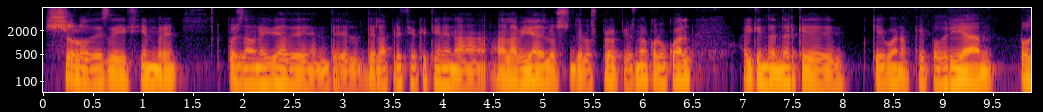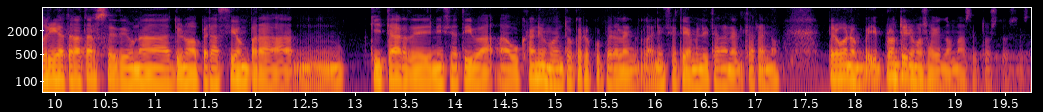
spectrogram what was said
solo desde diciembre, pues da una idea del aprecio que tienen a, la vida de los, de los propios, ¿no? Con lo cual hay que entender que, que bueno, que podría, podría tratarse de una, de una operación para quitar de iniciativa a Ucrania en el momento que recupera la, iniciativa militar en el terreno. Pero bueno, pronto iremos sabiendo más de todos estos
